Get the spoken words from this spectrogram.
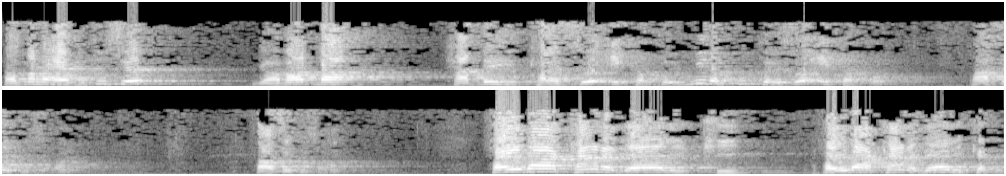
Taas marka waxay kutuse gabadha hadday kala sooci karto midab ku kala sooci karto taasay ku faidaa kaana daaliki faidaa kaana daalika dhe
